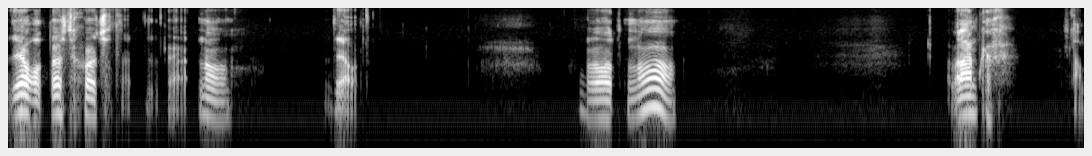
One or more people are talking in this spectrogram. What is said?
делал то, что хочет, э, ну, делать. Вот, но в рамках там,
